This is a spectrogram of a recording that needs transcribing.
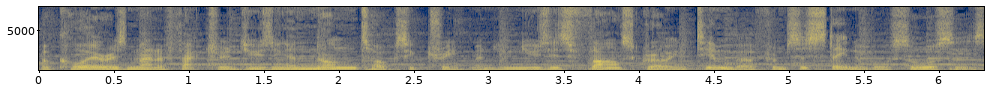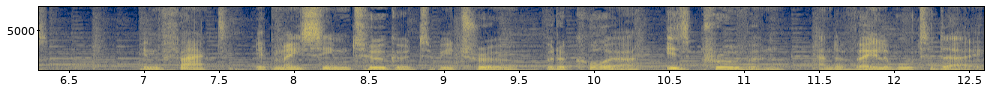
Accoya is manufactured using a non-toxic treatment and uses fast-growing timber from sustainable sources. In fact, it may seem too good to be true, but Accoya is proven and available today.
